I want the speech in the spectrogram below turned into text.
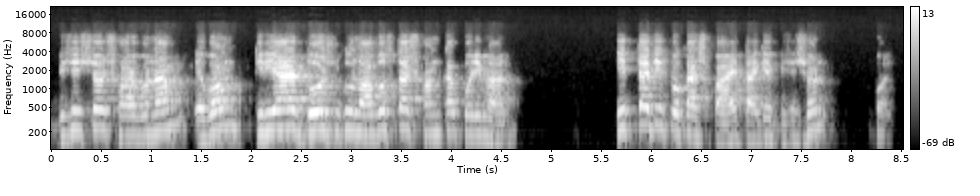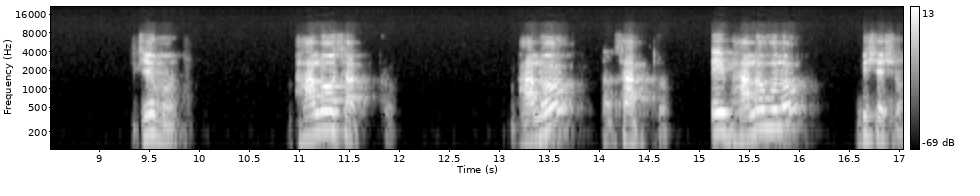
বিশেষ্য সর্বনাম এবং ক্রিয়ার দোষ গুণ, অবস্থা, সংখ্যা, পরিমাণ ইত্যাদি প্রকাশ পায় তাকে বিশেষণ বলে। যেমন, ভালো ছাত্র। ভালো ছাত্র। এই ভালো হলো বিশেষণ।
